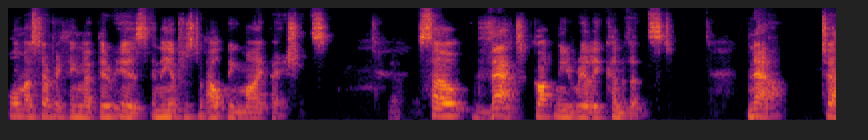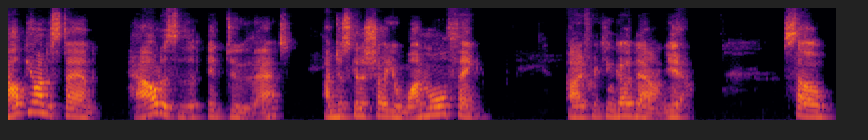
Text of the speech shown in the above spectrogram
almost everything that there is in the interest of helping my patients. Yeah. So that got me really convinced. Now, to help you understand how does it do that, I'm just going to show you one more thing. Uh, if we can go down, yeah. So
